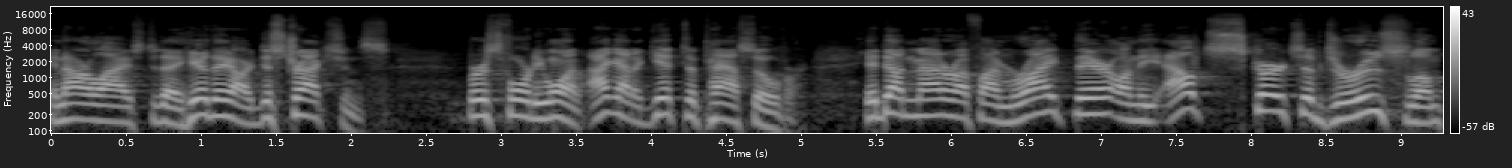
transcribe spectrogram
in our lives today. Here they are distractions. Verse 41 I got to get to Passover. It doesn't matter if I'm right there on the outskirts of Jerusalem,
